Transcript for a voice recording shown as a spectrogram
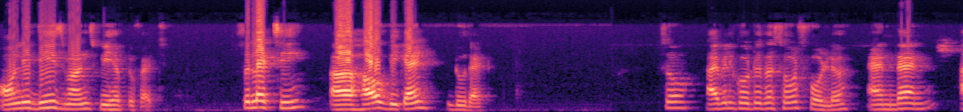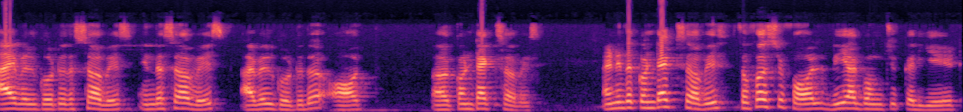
Only these ones we have to fetch. So let's see uh, how we can do that so I will go to the source folder and then I will go to the service. In the service, I will go to the auth uh, contact service. And in the contact service, so first of all, we are going to create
